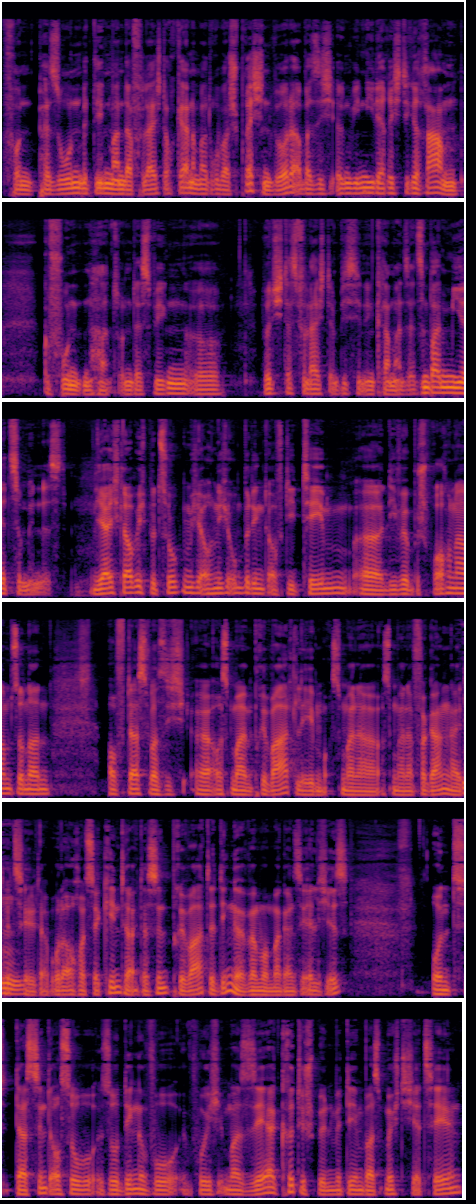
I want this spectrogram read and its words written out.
von Personen, mit denen man da vielleicht auch gerne mal drüber sprechen würde, aber sich irgendwie nie der richtige Rahmen gefunden hat. Und deswegen äh, würde ich das vielleicht ein bisschen in Klammern setzen, bei mir zumindest. Ja, ich glaube, ich bezog mich auch nicht unbedingt auf die Themen, äh, die wir besprochen haben, sondern auf das, was ich äh, aus meinem Privatleben, aus meiner, aus meiner Vergangenheit mhm. erzählt habe oder auch aus der Kindheit. Das sind private Dinge, wenn man mal ganz ehrlich ist. Und das sind auch so, so Dinge, wo, wo ich immer sehr kritisch bin mit dem, was möchte ich erzählen.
